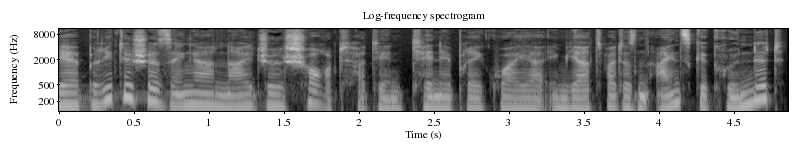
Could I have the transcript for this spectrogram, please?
Der britische Sänger Nigel Short hat den Tenebrae Choir im Jahr 2001 gegründet.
